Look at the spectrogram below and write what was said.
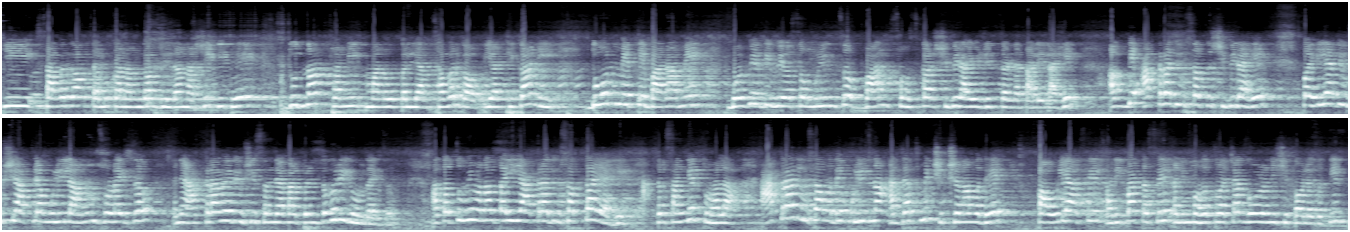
की सावरगाव तालुका नांदगाव जिल्हा नाशिक इथे दुधनाथ स्वामी मानव कल्याण सावरगाव या ठिकाणी दोन मे ते बारा मे भव्य दिव्य असं मुलींचं बाल संस्कार शिबिर आयोजित करण्यात आलेलं आहे. अगदी अकरा दिवसाचं शिबिर आहे. पहिल्या दिवशी आपल्या मुलीला आणून सोडायचं आणि अकराव्या दिवशी संध्याकाळपर्यंत घरी घेऊन जायचं. आता तुम्ही म्हणाल ताई अकरा दिवसात काय आहे? तर सांगेन तुम्हाला अकरा दिवसामध्ये मुलींना आध्यात्मिक शिक्षणामध्ये पावले असेल हरिपाठ असेल आणि महत्त्वाच्या गौरणी शिकवल्या जातील.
